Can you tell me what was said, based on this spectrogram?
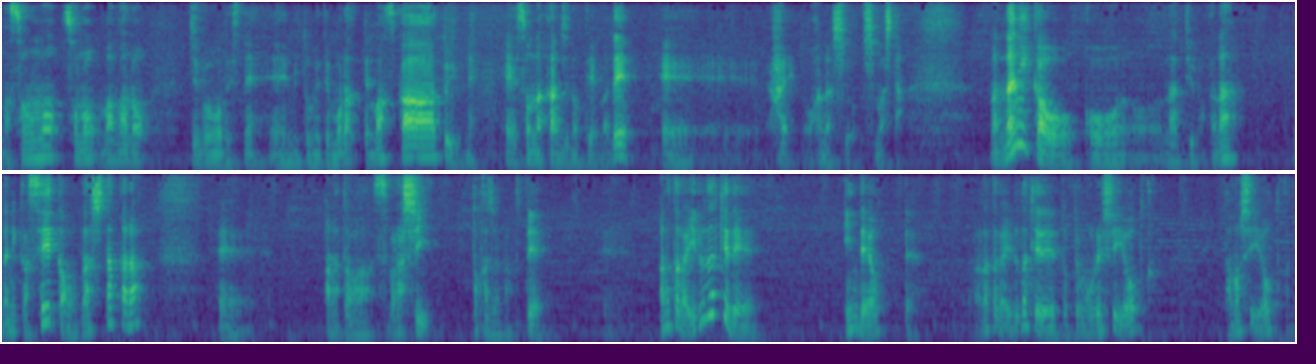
まあ、そのそのままの自分をですね、えー、認めてもらってますか？というね、えー、そんな感じのテーマで、えー、はい、お話をしました。まあ、何かをこう、なんていうのかな、何か成果を出したから、えあなたは素晴らしいとかじゃなくて、えあなたがいるだけでいいんだよって、あなたがいるだけでとっても嬉しいよとか、楽しいよとかね、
